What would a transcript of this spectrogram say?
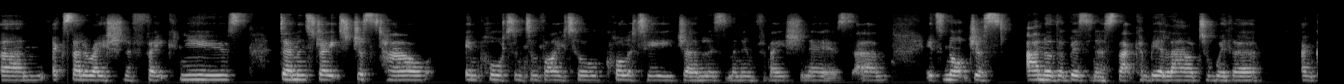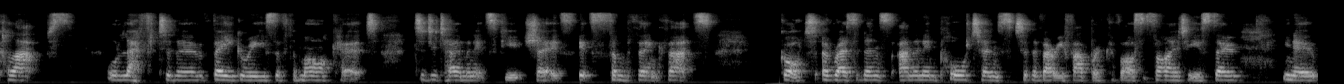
um, acceleration of fake news demonstrates just how important and vital quality journalism and information is. Um, it's not just another business that can be allowed to wither and collapse or left to the vagaries of the market to determine its future. It's, it's something that's got a resonance and an importance to the very fabric of our society. So, you know,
